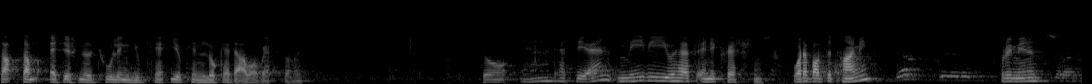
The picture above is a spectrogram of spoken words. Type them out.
some, some additional tooling you can, you can look at our website. So, and at the end, maybe you have any questions. What about the timing? Yeah, three minutes. Three minutes? whatever,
